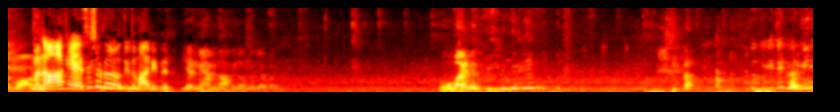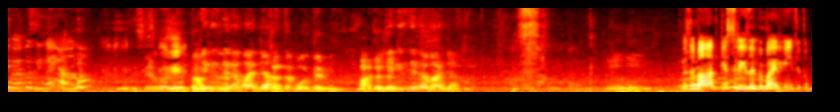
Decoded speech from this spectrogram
तो मना के ऐसी शक्ल होती तुम्हारी फिर। यार मैं बना के लाऊँगा भाई ओ तो तुझे गर्मी नहीं मैं पसीना ही आना ना। इसलिए तो मैं तुझे किसने कहा बाहर जा? कंसा बहुत गर्मी। तुझे किसने कहा बाहर जा? वैसे बात किस रीजन पे बाहर गई थी तुम?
